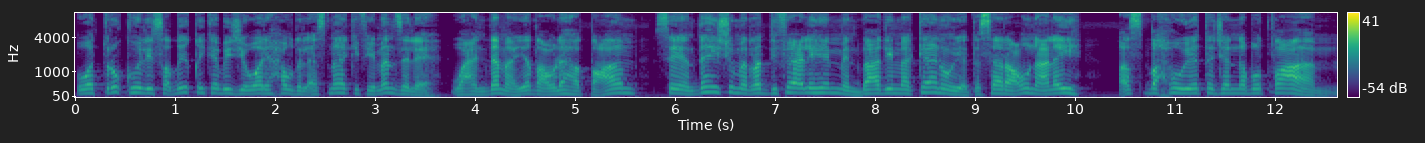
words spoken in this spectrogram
واتركه لصديقك بجوار حوض الأسماك في منزله. وعندما يضع لها الطعام سيندهش من رد فعلهم من بعد ما كانوا يتسارعون عليه أصبحوا يتجنبوا الطعام.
